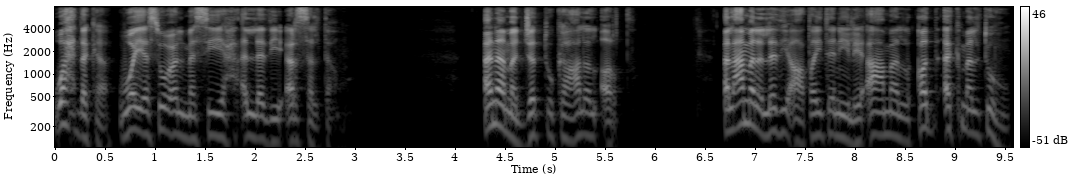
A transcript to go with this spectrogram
وحدك ويسوع المسيح الذي أرسلته. أنا مجدتك على الأرض. العمل الذي أعطيتني لأعمل قد أكملته.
